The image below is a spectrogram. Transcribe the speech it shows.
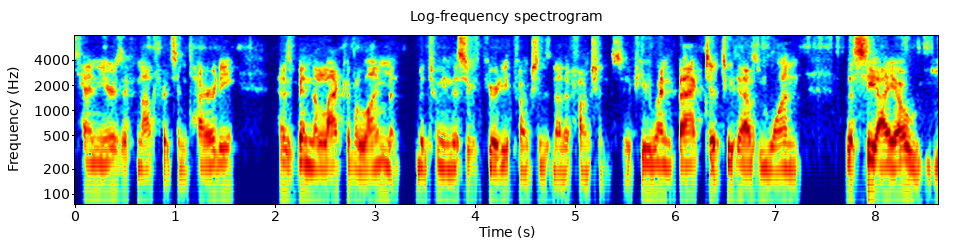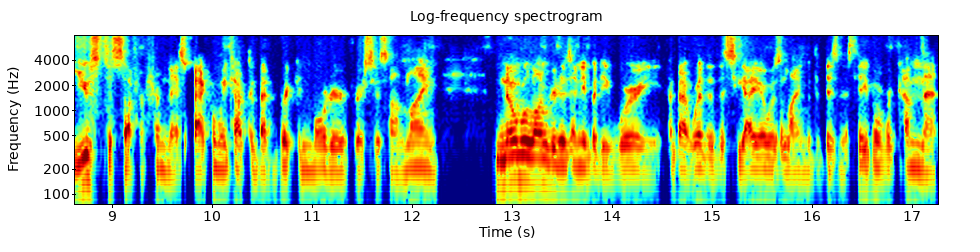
10 years, if not for its entirety, has been the lack of alignment between the security functions and other functions. If you went back to 2001 the CIO used to suffer from this back when we talked about brick and mortar versus online. No longer does anybody worry about whether the CIO is aligned with the business. They've overcome that.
